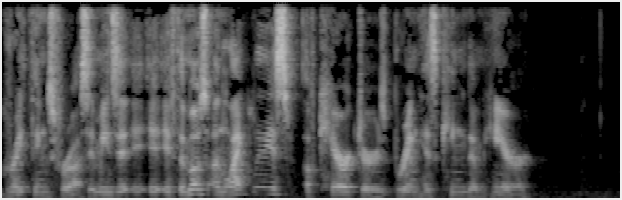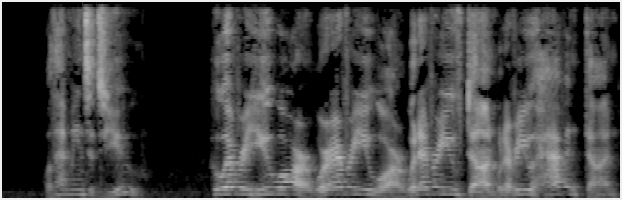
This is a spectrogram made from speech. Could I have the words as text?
great things for us. It means that if the most unlikeliest of characters bring his kingdom here, well, that means it's you. Whoever you are, wherever you are, whatever you've done, whatever you haven't done,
